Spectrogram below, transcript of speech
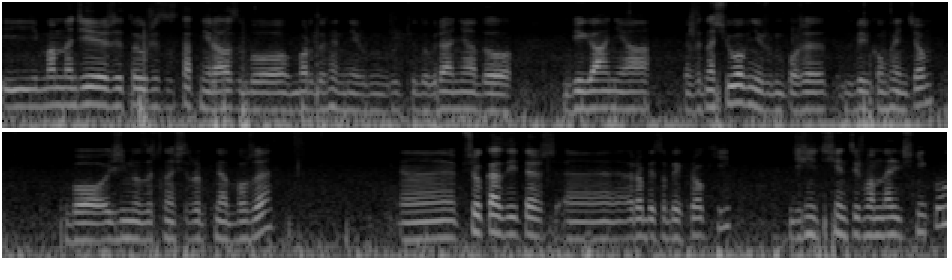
i mam nadzieję, że to już jest ostatni raz, bo bardzo chętnie bym wrócił do grania, do biegania, nawet na siłownię już bym poszedł z wielką chęcią, bo zimno zaczyna się robić na dworze. E, przy okazji też e, robię sobie kroki. 10 tysięcy już mam na liczniku,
